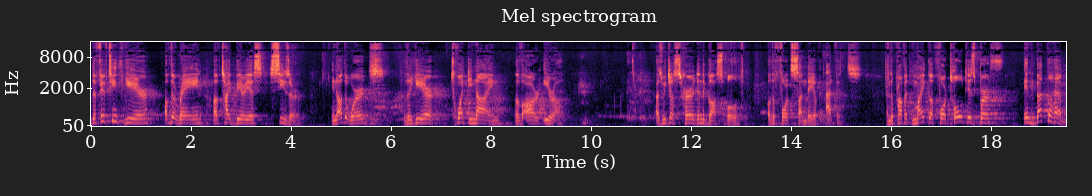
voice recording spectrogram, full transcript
the 15th year of the reign of Tiberius Caesar. In other words, the year 29 of our era. As we just heard in the gospel, of the fourth Sunday of Advent. And the prophet Micah foretold his birth in Bethlehem.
